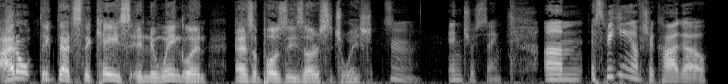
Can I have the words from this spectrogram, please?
I don't think that's the case in New England as opposed to these other situations. Hmm. Interesting. Um, speaking of Chicago,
